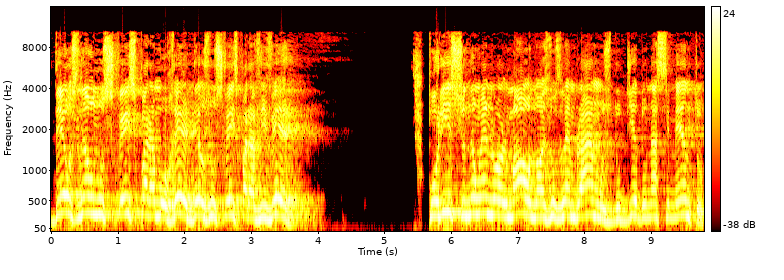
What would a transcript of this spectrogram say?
Deus não nos fez para morrer, Deus nos fez para viver. Por isso não é normal nós nos lembrarmos do dia do nascimento,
